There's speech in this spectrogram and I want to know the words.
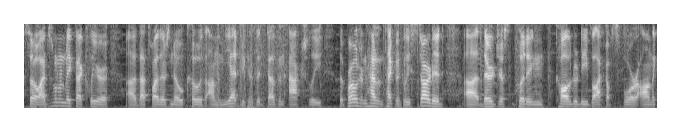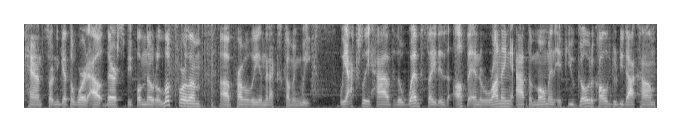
So I just want to make that clear. Uh, that's why there's no codes on them yet because it doesn't actually the promotion hasn't technically started. Uh, they're just putting Call of Duty Black Ops 4 on the can starting to get the word out there so people know to look for them uh, probably in the next coming weeks we actually have the website is up and running at the moment. If you go to callofduty.com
